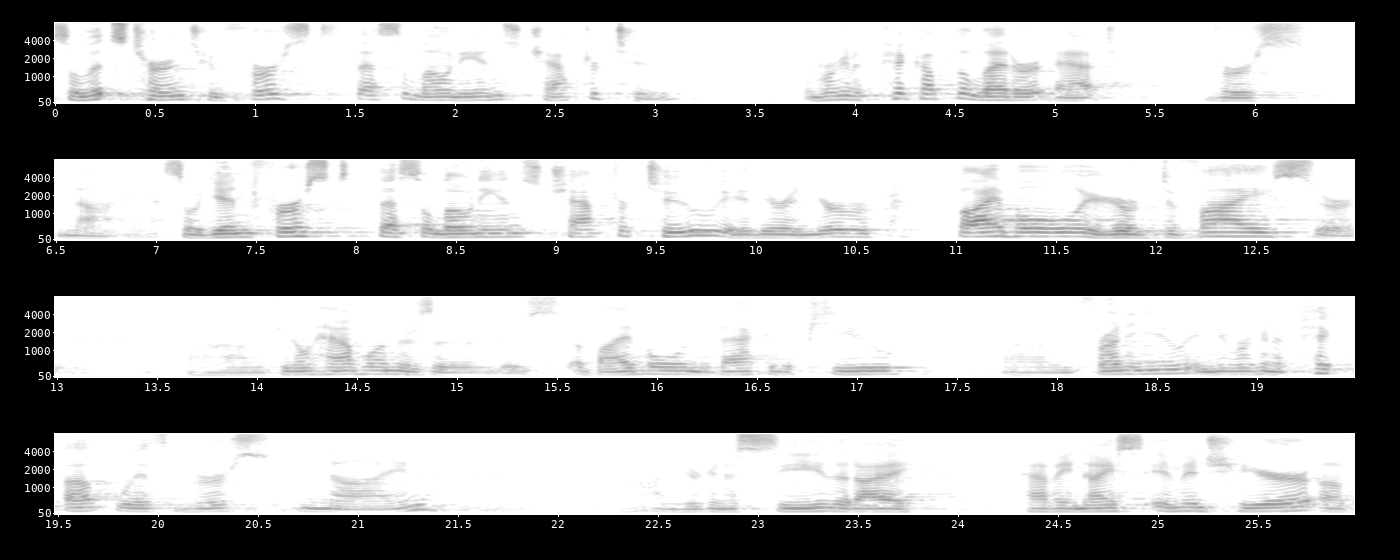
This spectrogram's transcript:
So let's turn to 1 Thessalonians chapter 2, and we're going to pick up the letter at verse 9. So again, 1 Thessalonians chapter 2, either in your Bible or your device, or um, if you don't have one, there's a, there's a Bible in the back of the pew uh, in front of you, and you are going to pick up with verse 9. Um, you're going to see that I have a nice image here of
